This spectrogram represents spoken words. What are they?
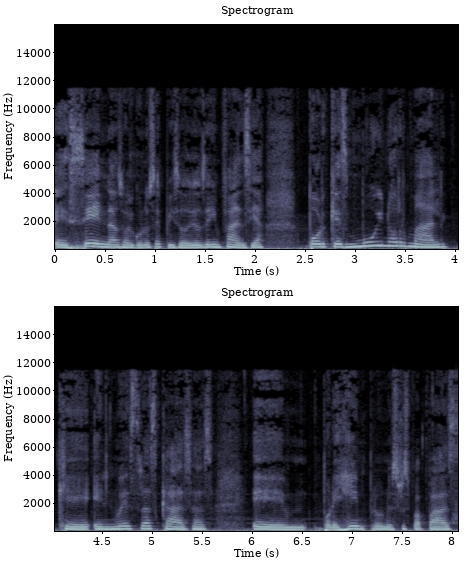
escenas o algunos episodios de infancia, porque es muy normal que en nuestras casas, eh, por ejemplo, nuestros papás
